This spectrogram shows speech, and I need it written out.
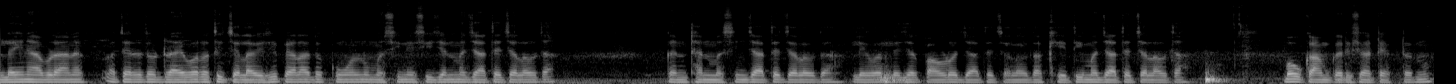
લઈને આપણે આને અત્યારે તો ડ્રાઈવરોથી ચલાવીએ છીએ. પહેલાં તો કુંવળનું મશીન સિઝનમાં જાતે ચલાવતા, ગંઠાન મશીન જાતે ચલાવતા લેવર લેજર પાવડો જાતે ચલાવતા, ખેતીમાં જાતે ચલાવતા. બહુ કામ કર્યું છે આ ટ્રેક્ટરનું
